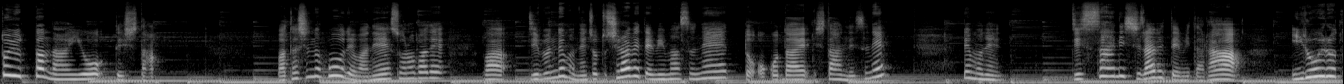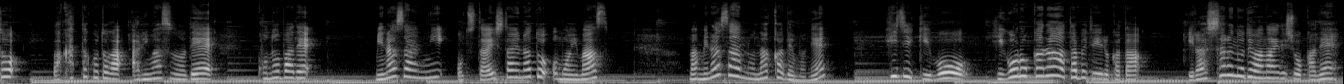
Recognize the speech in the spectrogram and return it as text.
といった内容でした。私の方ではねその場では自分でもねちょっと調べてみますねとお答えしたんですね。でもね実際に調べてみたらいろいろと分かったことがありますのでこの場で皆さんにお伝えしたいなと思います。まあ皆さんの中でもねひじきを日頃から食べている方いらっしゃるのではないでしょうかね。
